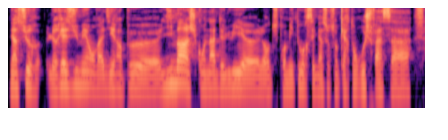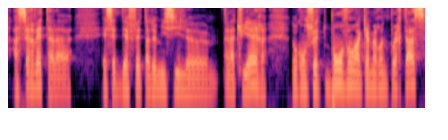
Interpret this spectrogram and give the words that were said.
bien sûr, le résumé, on va dire un peu l'image qu'on a de lui lors du premier tour, c'est bien sûr son carton rouge face à, à Servette à la, et cette défaite à domicile à la Tuyère. Donc, on souhaite bon vent à Cameron Puertas.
